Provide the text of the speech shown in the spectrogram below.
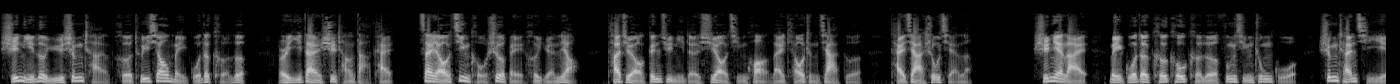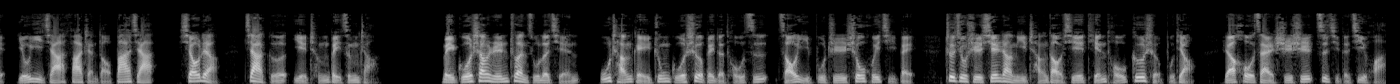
使你乐于生产和推销美国的可乐。而一旦市场打开，再要进口设备和原料，它就要根据你的需要情况来调整价格，抬价收钱了。十年来，美国的可口可乐风行中国，生产企业由一家发展到八家，销量、价格也成倍增长。美国商人赚足了钱，无偿给中国设备的投资早已不知收回几倍。这就是先让你尝到些甜头，割舍不掉，然后再实施自己的计划。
